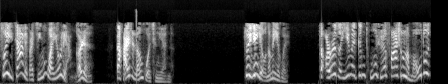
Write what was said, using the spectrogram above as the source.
所以家里边尽管有两个人，但还是冷火青烟的。最近有那么一回。他儿子因为跟同学发生了矛盾，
